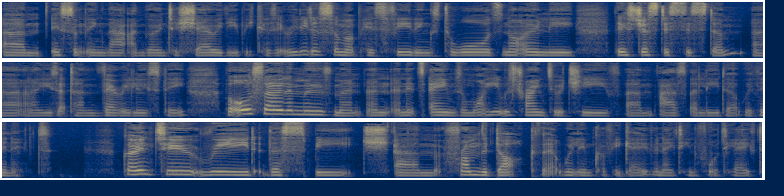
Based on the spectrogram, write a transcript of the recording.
um, is something that I'm going to share with you because it really does sum up his feelings towards not only this justice system, uh, and I use that term very loosely, but also the movement and, and its aims and what he was trying to achieve um, as a leader within it going to read the speech um, from the doc that William Cuffay gave in 1848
